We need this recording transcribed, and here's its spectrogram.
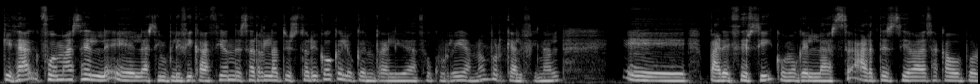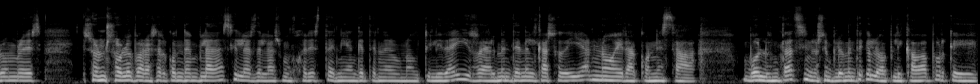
Quizá fue más eh, la simplificación de ese relato histórico que lo que en realidad ocurría, ¿no? Porque al final eh, parece sí, como que las artes llevadas a cabo por hombres son solo para ser contempladas y las de las mujeres tenían que tener una utilidad y realmente en el caso de ella no era con esa voluntad, sino simplemente que lo aplicaba porque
